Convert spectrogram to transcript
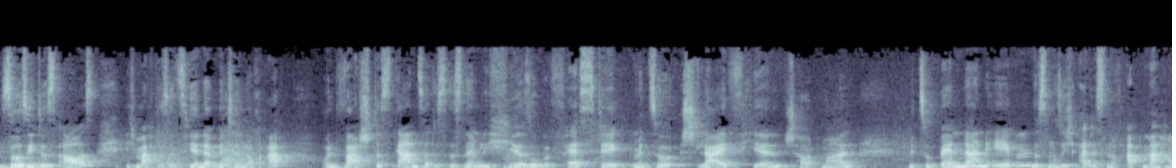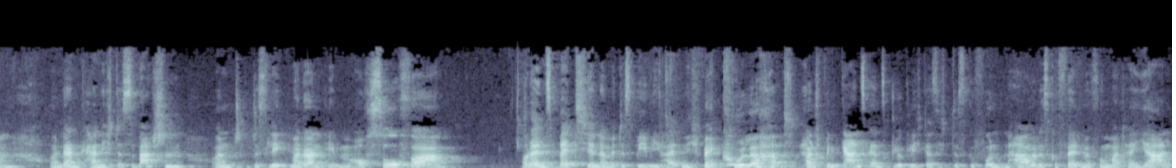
so sieht es aus. Ich mache das jetzt hier in der Mitte noch ab und wasche das Ganze. Das ist nämlich hier so befestigt mit so Schleifchen. Schaut mal, mit so Bändern eben. Das muss ich alles noch abmachen und dann kann ich das waschen und das legt man dann eben aufs Sofa oder ins Bettchen, damit das Baby halt nicht wegkullert. Und ich bin ganz, ganz glücklich, dass ich das gefunden habe. Das gefällt mir vom Material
